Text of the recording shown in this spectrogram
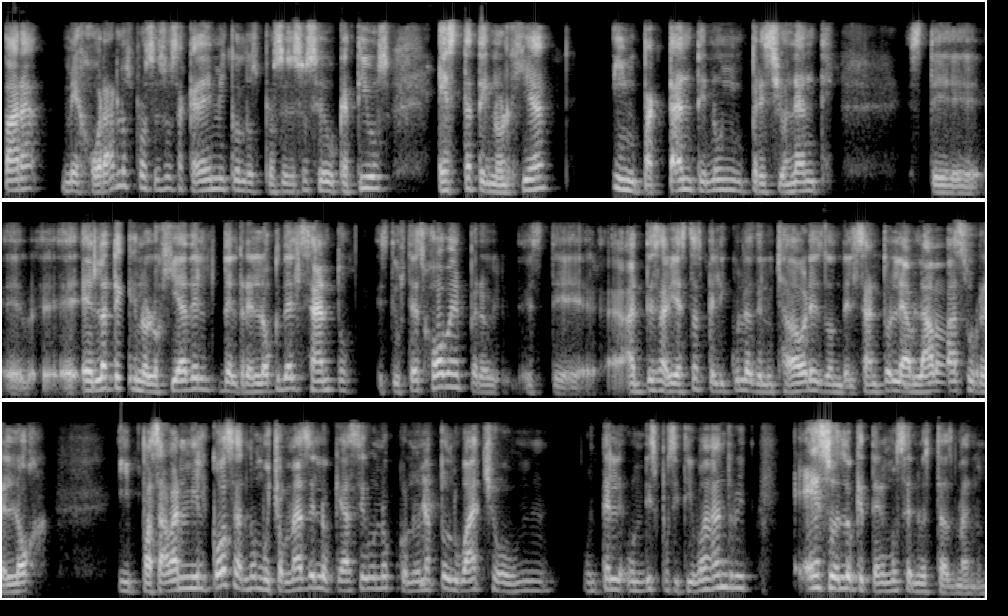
para mejorar los procesos académicos, los procesos educativos, esta tecnología impactante, ¿no? Impresionante. Este, eh, es la tecnología del, reloj del santo. Este, usted es joven, pero este, antes había estas películas de luchadores donde el santo le hablaba a su reloj y pasaban mil cosas, ¿no? Mucho más de lo que hace uno con un Apple Watch o un, dispositivo Android. Eso es lo que tenemos en nuestras manos.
